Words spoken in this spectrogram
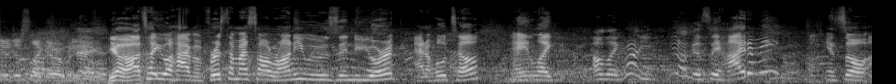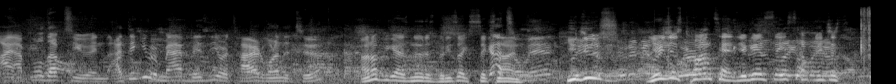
you're just like everybody else. Yo, I'll tell you what happened. First time I saw Ronnie, we was in New York at a hotel, and like, I was like, Ronnie, you not gonna say hi to me? And so I, I pulled up to you, and I think you were mad busy or tired, one of the two. I don't know if you guys knew this, but he's like six nine. man. You Are do. just you're like just content. You're gonna say Like something. over Just.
